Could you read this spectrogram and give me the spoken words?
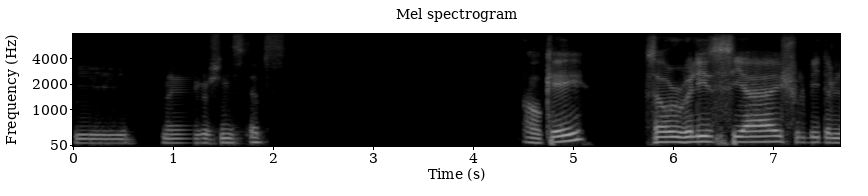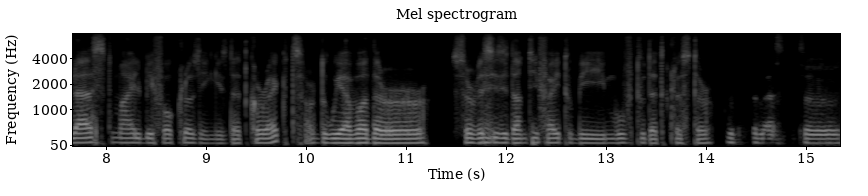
the migration steps. Okay, so release CI should be the last mile before closing, is that correct? Or do we have other services identified to be moved to that cluster? The last uh,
